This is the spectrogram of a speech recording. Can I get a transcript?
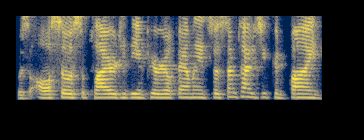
was also a supplier to the imperial family. And so sometimes you can find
